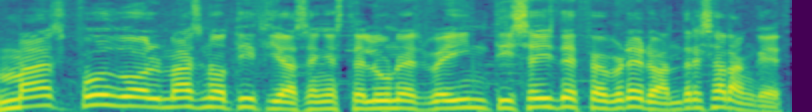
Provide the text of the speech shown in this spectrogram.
Más fútbol, más noticias en este lunes 26 de febrero. Andrés Aránguez.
